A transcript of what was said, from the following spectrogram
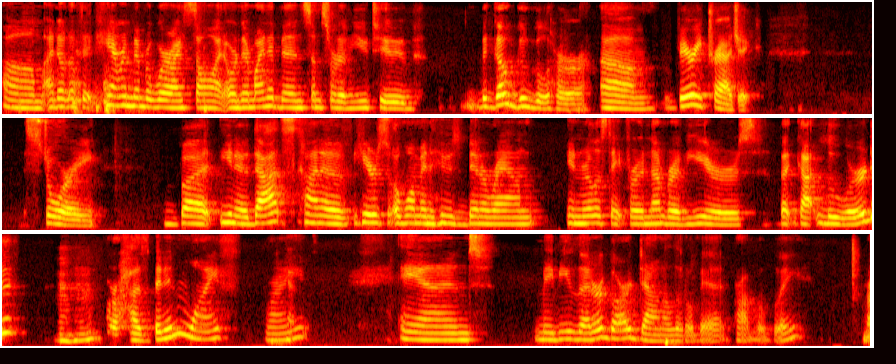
um, i don't know if it can't remember where i saw it or there might have been some sort of youtube but go google her um, very tragic story but you know that's kind of here's a woman who's been around in real estate for a number of years but got lured Mhm. or husband and wife right and maybe let her guard down a little bit probably and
